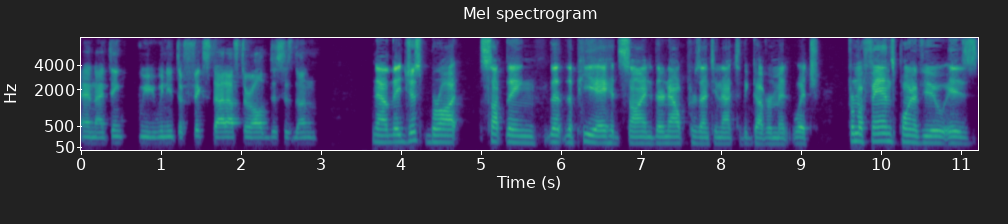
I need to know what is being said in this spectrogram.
and I think we we need to fix that after all this is done. Now they just brought something that the PA had signed. They're now presenting that to the government, which, from a fan's point of view, is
